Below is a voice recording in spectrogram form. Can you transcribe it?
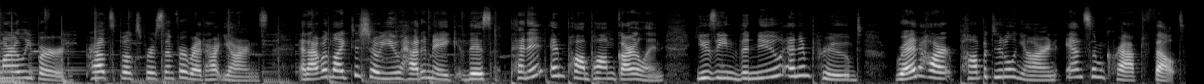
Marly Bird, proud spokesperson for Red Heart Yarns, and I would like to show you how to make this pennant and pom-pom garland using the new and improved Red Heart Pomp-a-Doodle yarn and some craft felt.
